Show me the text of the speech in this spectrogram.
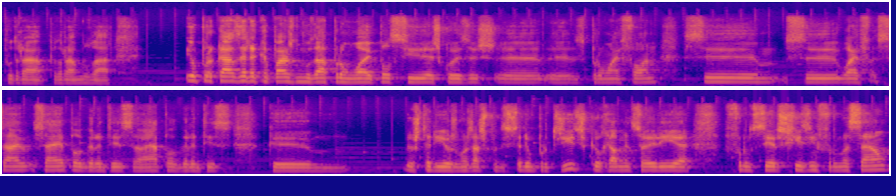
poderá, poderá mudar. Eu, por acaso, era capaz de mudar para um Apple se as coisas. para um iPhone, se, se, se a Apple garantisse, a Apple garantisse que eu estaria, os meus dados estariam protegidos, que eu realmente só iria fornecer X informação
